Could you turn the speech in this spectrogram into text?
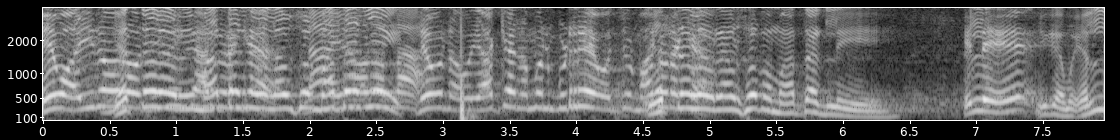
ನೀವು ಐನೂರು ಯತ್ನಾಳ್ ಅವ್ರು ಸ್ವಲ್ಪ ಮಾತಾಡ್ಲಿ ನೀವು ನಾವು ಯಾಕೆ ನಮ್ಮನ್ನ ಬಿಡ್ರಿ ಒಂಚೂರು ಮಾತಾಡಕ್ಕೆ. ಅವ್ರು ಸ್ವಲ್ಪ ಮಾತಾಡ್ಲಿ? ಇಲ್ಲಿ ಈಗ ಎಲ್ಲ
